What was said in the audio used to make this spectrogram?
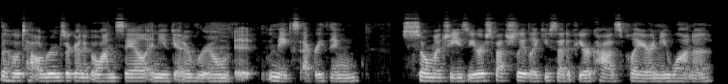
the hotel rooms are going to go on sale and you get a room, it makes everything so much easier, especially like you said, if you're a cosplayer and you want to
